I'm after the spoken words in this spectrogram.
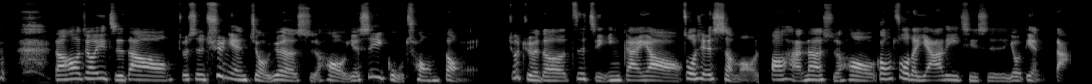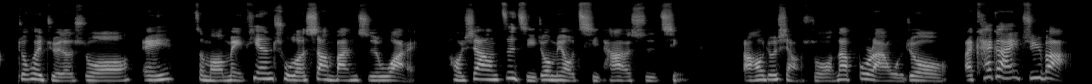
然后就一直到就是去年九月的时候，也是一股冲动，哎。就觉得自己应该要做些什么，包含那时候工作的压力其实有点大，就会觉得说，哎，怎么每天除了上班之外，好像自己就没有其他的事情，然后就想说，那不然我就来开个 IG 吧，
